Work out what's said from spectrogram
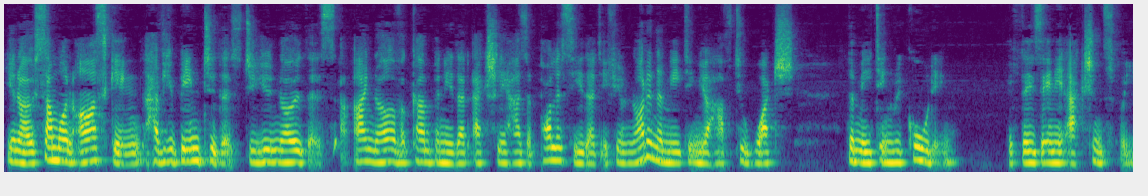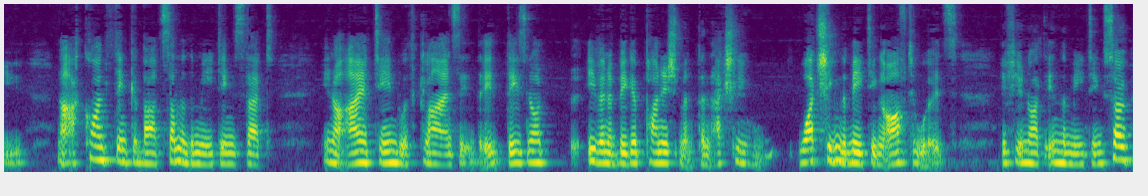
you know, someone asking, have you been to this? Do you know this? I know of a company that actually has a policy that if you're not in a meeting, you have to watch the meeting recording if there's any actions for you. Now, I can't think about some of the meetings that, you know, I attend with clients. There's not even a bigger punishment than actually watching the meeting afterwards if you're not in the meeting. So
